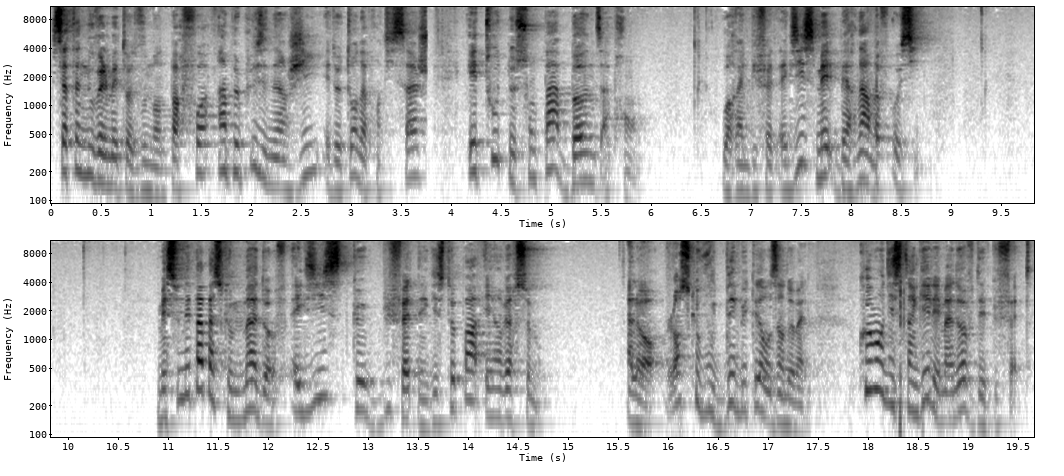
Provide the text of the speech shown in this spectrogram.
Certaines nouvelles méthodes vous demandent parfois un peu plus d'énergie et de temps d'apprentissage, et toutes ne sont pas bonnes à prendre. Warren Buffett existe, mais Bernard Madoff aussi. Mais ce n'est pas parce que Madoff existe que Buffett n'existe pas, et inversement. Alors, lorsque vous débutez dans un domaine, comment distinguer les Madoff des Buffett?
